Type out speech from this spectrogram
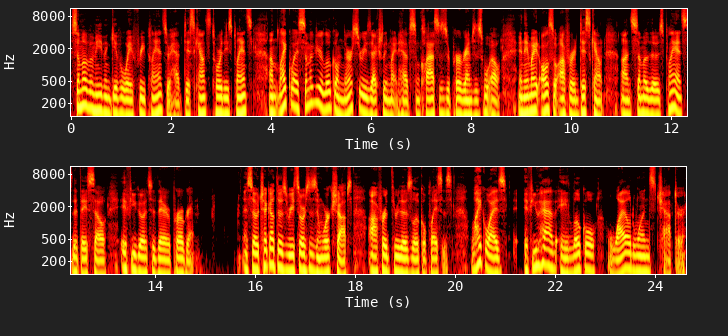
Some of them even give away free plants or have discounts toward these plants. Um, likewise, some of your local nurseries actually might have some classes or programs as well. And they might also offer a discount on some of those plants that they sell if you go to their program. And so check out those resources and workshops offered through those local places. Likewise, if you have a local Wild Ones chapter,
